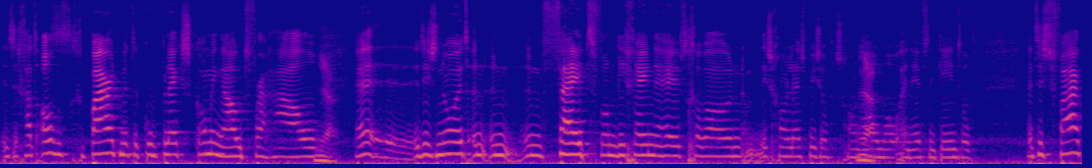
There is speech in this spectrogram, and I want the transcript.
het gaat altijd gepaard met een complex coming-out verhaal. Ja. Hè, het is nooit een, een, een feit van diegene heeft gewoon, is gewoon lesbisch of is gewoon Ja. homo en heeft een kind. Of, het is vaak,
